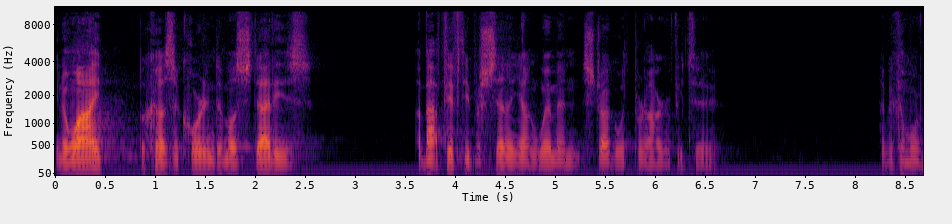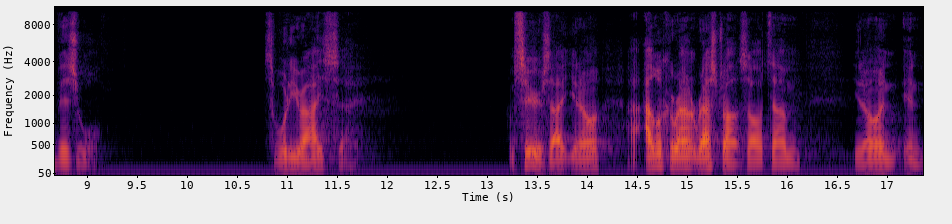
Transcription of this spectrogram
You know why? Because according to most studies, about 50% of young women struggle with pornography too. They become more visual. So, what do your eyes say? I'm serious. I, you know, I, look around at restaurants all the time, you know, and, and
